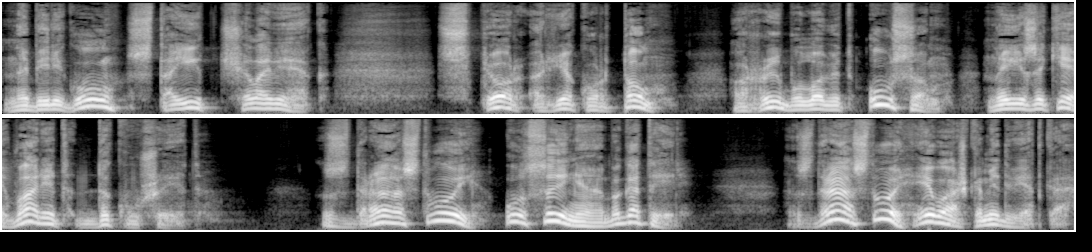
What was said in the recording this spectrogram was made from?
На берегу стоит человек. Спер реку ртом, рыбу ловит усом, на языке варит да кушает. «Здравствуй, усыня, богатырь!» «Здравствуй, Ивашка-медведка!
